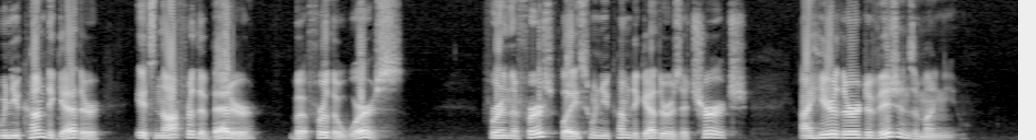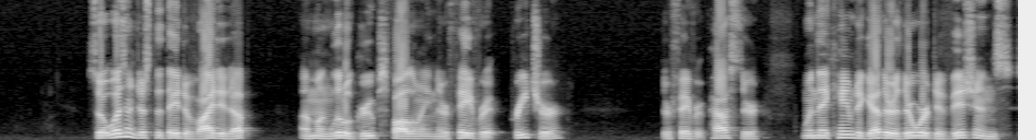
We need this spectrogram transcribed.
When you come together, it's not for the better, but for the worse. For in the first place, when you come together as a church, I hear there are divisions among you. So it wasn't just that they divided up among little groups following their favorite preacher, their favorite pastor, when they came together, there were divisions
